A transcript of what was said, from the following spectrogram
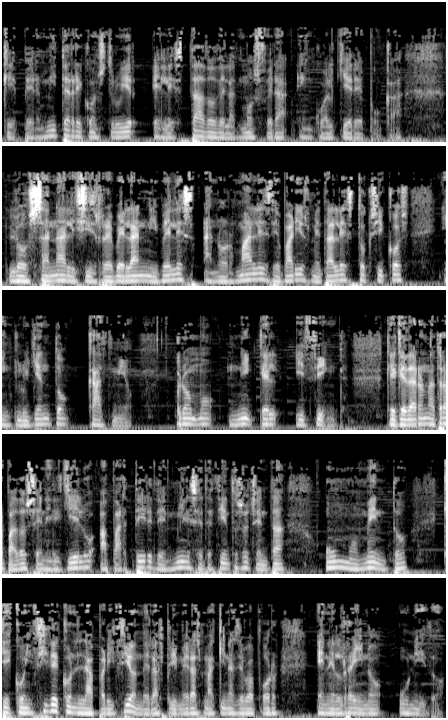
que permite reconstruir el estado de la atmósfera en cualquier época. Los análisis revelan niveles anormales de varios metales tóxicos, incluyendo cadmio, cromo, níquel y zinc, que quedaron atrapados en el hielo a partir de 1780, un momento que coincide con la aparición de las primeras máquinas de vapor en el Reino Unido.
